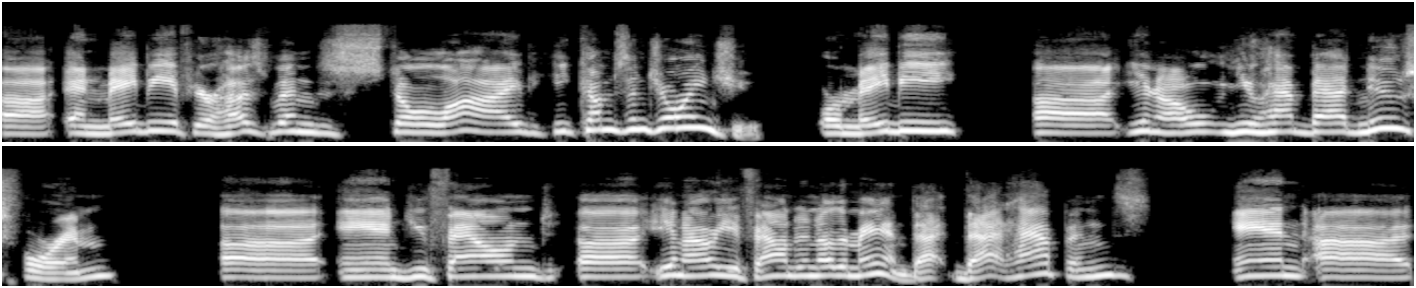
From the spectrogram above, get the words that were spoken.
uh, and maybe if your husband's still alive, he comes and joins you. Or maybe, uh, you know, you have bad news for him, uh, and you found, uh, you know, you found another man. That that happens, and uh,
